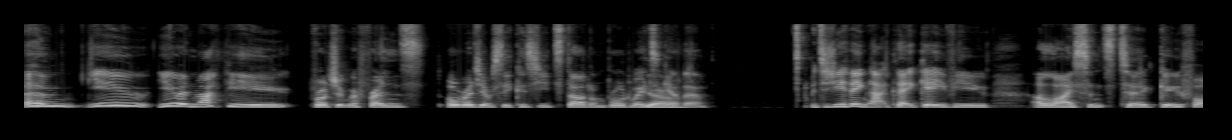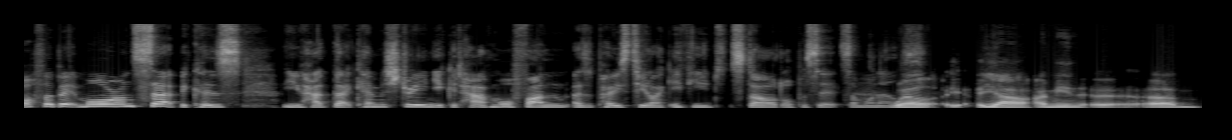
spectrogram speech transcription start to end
Um, you you and Matthew Broderick were friends already, obviously, because you'd starred on Broadway yeah. together. Did you think that that gave you a license to goof off a bit more on set because you had that chemistry and you could have more fun as opposed to like if you'd starred opposite someone else? Well, yeah. I mean, uh, um,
